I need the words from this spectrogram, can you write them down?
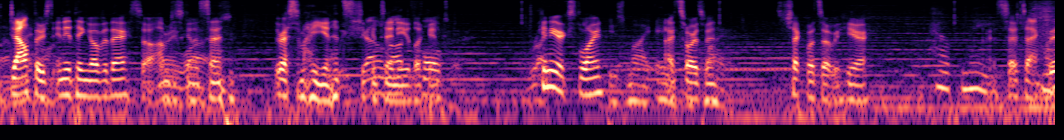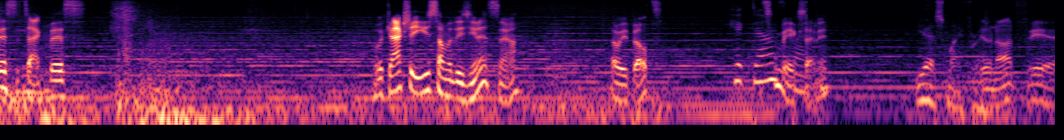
doubt my there's honor. anything over there, so I'm just gonna wise. send the rest of my We units to continue looking. falter. Continue exploring. Is my Alright, swordsman. required? Let's check what's over here. Help me. Let's attack this, attack this. We can actually use some of these units now that we built. Kick down It's gonna be slightly. exciting. Yes, my friend. Do not fear.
